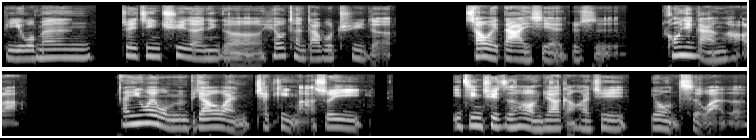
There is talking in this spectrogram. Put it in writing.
比我们最近去的那个 Hilton Double Tree 的。稍微大一些，就是空间感很好啦。那因为我们比较晚 check in 嘛，所以一进去之后，我们就要赶快去游泳池玩了。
